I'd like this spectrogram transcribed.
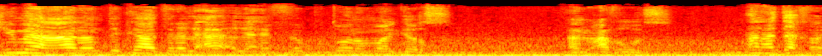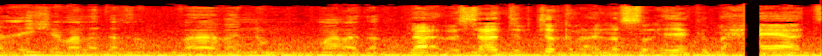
جماعة أنا دكاترة اللي في بطونهم القرص العفوس ما له دخل العيشة ما له دخل. ما النمو ما له دخل. لا بس أنت بتقنع إن الصلح ياكل محيات.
